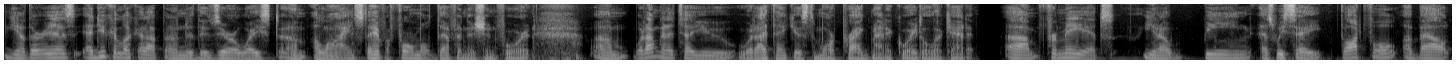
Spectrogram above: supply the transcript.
you know, there is, and you can look it up under the Zero Waste um, Alliance. They have a formal definition for it. Um, what I'm going to tell you, what I think is the more pragmatic way to look at it. Um, for me, it's, you know, being, as we say, thoughtful about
